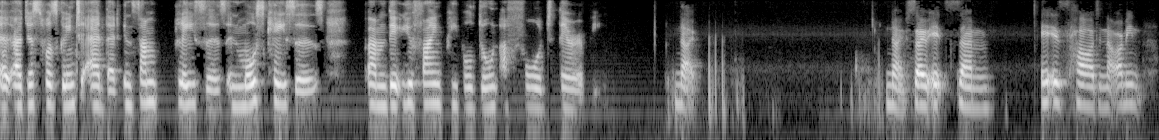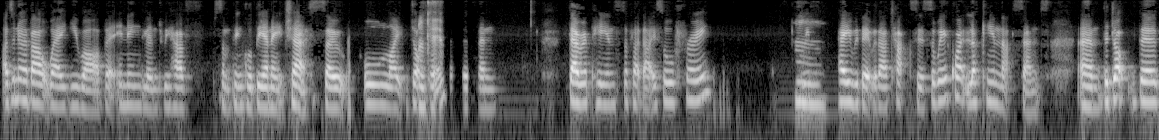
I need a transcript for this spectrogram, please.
I just was going to add that in some places, in most cases, um, they, you find people don't afford therapy. no, no. So it's um, it is hard, and I mean, I don't know about where you are, but in England we have something called the NHS. So all like doctors Okay. and therapy and stuff like that, it's all free. We Mm. pay with it with our taxes, so we're quite lucky in that sense. Um, the doc, the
